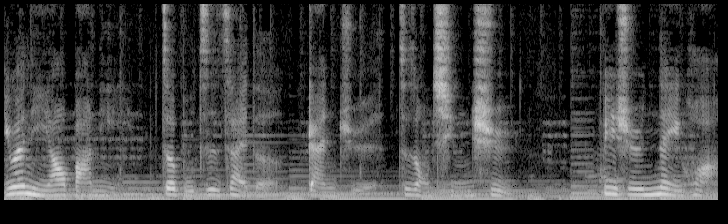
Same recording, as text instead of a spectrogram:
因为你要把你这不自在的感觉、这种情绪，必须内化，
